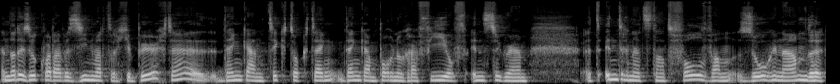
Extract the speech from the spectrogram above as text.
En dat is ook wat we zien wat er gebeurt. Hè. Denk aan TikTok, denk, aan pornografie of Instagram. Het internet staat vol van zogenaamde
